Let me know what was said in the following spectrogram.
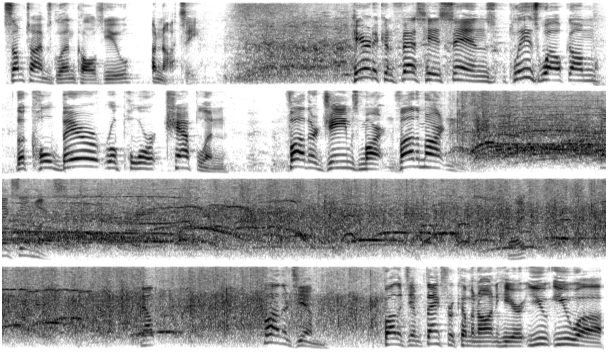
Sometimes Glenn calls you a Nazi. Here to confess his sins, please welcome the Colbert Report chaplain, Father James Martin. Father Martin, thanks so much. All right. Now, Father Jim, Father Jim, thanks for coming on here. You, you, uh,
